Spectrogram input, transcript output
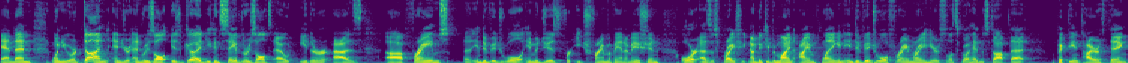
And then when you are done and your end result is good, you can save the results out either as uh, frames, uh, individual images for each frame of animation, or as a sprite sheet. Now do keep in mind, I am playing an individual frame right here, so let's go ahead and stop that. We'll pick the entire thing,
